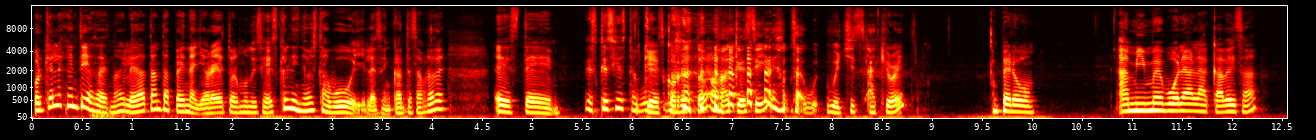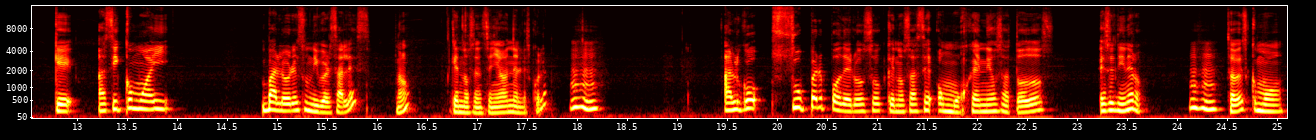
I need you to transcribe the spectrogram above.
por qué la gente ya sabes, ¿no? Y le da tanta pena y ahora ya todo el mundo dice, es que el dinero es tabú y les encanta esa frase. Este, es que sí es tabú. Que es correcto, ajá, que sí, o sea, which is accurate. Pero a mí me vuela la cabeza que así como hay valores universales, ¿no? Que nos enseñaron en la escuela. Algo súper poderoso que nos hace homogéneos a todos es el dinero. ¿Sabes? Como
